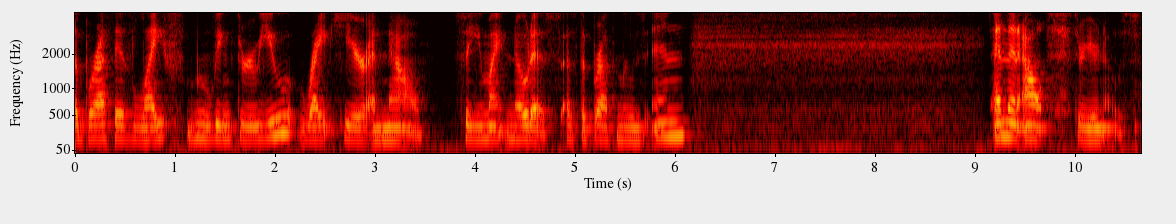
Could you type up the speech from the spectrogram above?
The breath is life moving through you right here and now. So you might notice as the breath moves in and then out through your nose.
